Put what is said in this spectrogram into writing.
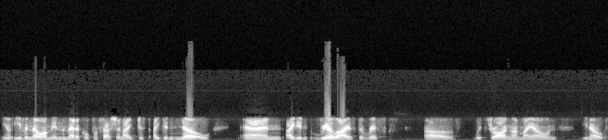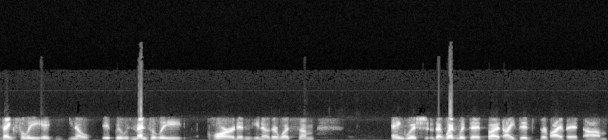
You know, even though I'm in the medical profession, I just I didn't know, and I didn't realize the risks of withdrawing on my own you know, thankfully it, you know, it, it was mentally hard and, you know, there was some anguish that went with it, but I did survive it. Um,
